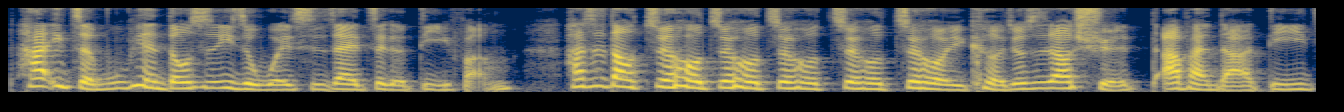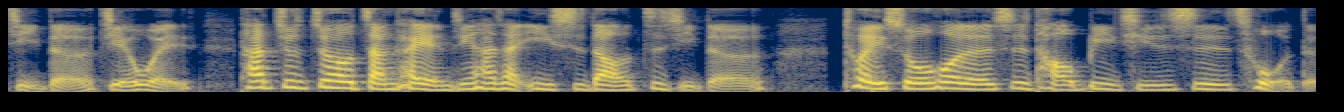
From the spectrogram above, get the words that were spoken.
他一整部片都是一直维持在这个地方，他是到最后、最后、最后、最后、最后一刻，就是要学《阿凡达》第一集的结尾，他就最后张开眼睛，他才意识到自己的。退缩或者是逃避其实是错的，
